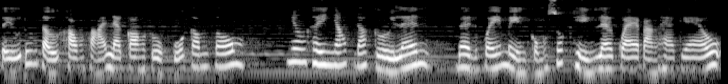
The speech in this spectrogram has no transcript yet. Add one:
tiểu tứ tự không phải là con ruột của công tôn, nhưng khi nhóc đó cười lên, bên khóe miệng cũng xuất hiện lê que bằng hạt gạo,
